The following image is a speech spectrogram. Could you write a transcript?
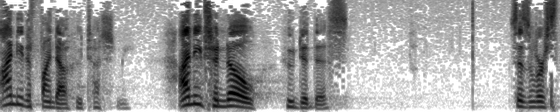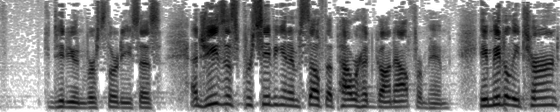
I need to find out who touched me. I need to know who did this. It says in verse continue in verse 30 he says and jesus perceiving in himself that power had gone out from him he immediately turned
